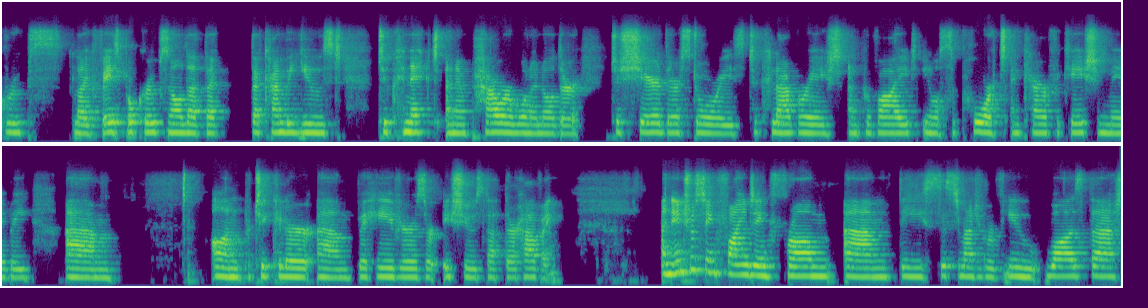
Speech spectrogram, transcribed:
groups like facebook groups and all that that that can be used to connect and empower one another to share their stories to collaborate and provide you know support and clarification maybe um, on particular um, behaviors or issues that they're having an interesting finding from um, the systematic review was that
